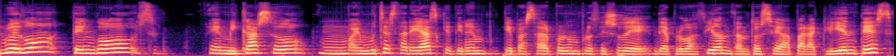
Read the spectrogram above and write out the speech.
Luego tengo, en mi caso, mm, hay muchas tareas que tienen que pasar por un proceso de, aprobación, tanto sea para clientes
